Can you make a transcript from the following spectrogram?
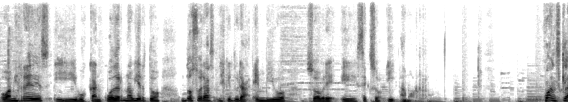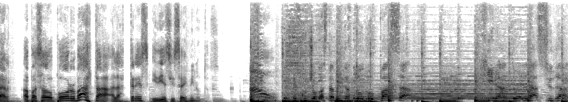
o a mis redes y buscan cuaderno abierto, dos horas de escritura en vivo sobre eh, sexo y amor. Juan Sclar ha pasado por Basta a las 3 y 16 minutos. Escucho basta mientras todo pasa, girando en la ciudad.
